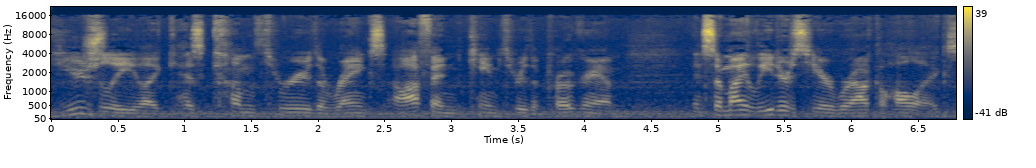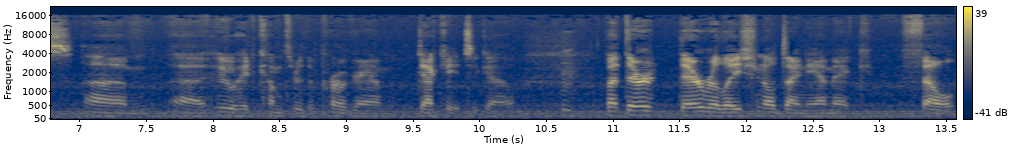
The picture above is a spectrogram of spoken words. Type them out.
usually like has come through the ranks often came through the program. And so my leaders here were alcoholics um, uh, who had come through the program decades ago. But their their relational dynamic felt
